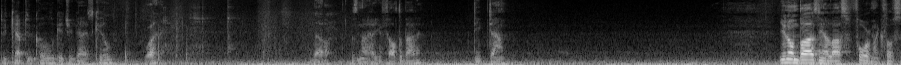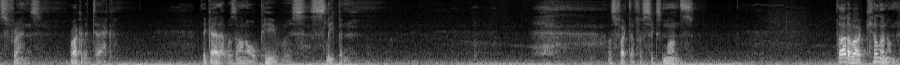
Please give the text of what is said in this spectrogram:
Did Captain Cole get your guys killed? What? No. Isn't that how you felt about it? Deep down? You know, in Bosnia, I lost four of my closest friends. Rocket attack. The guy that was on OP was sleeping. I was fucked up for six months. Thought about killing him.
